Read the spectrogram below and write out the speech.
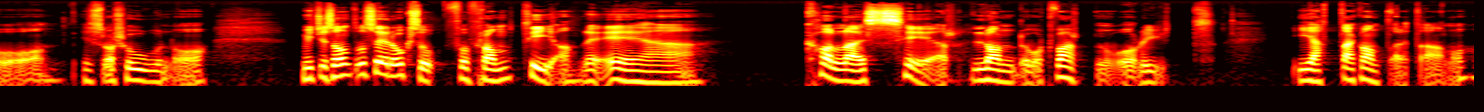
og isolasjon og mye sånt. Og så er det også for framtida. Det er hvordan ser landet vårt, verden vår, ut i etterkant av dette her nå?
